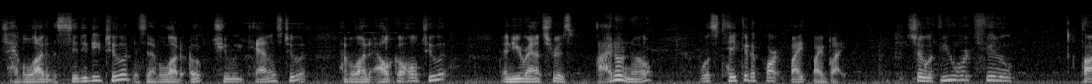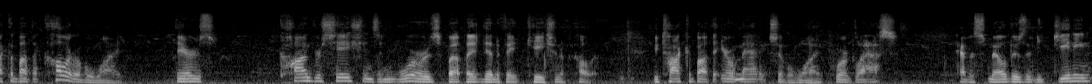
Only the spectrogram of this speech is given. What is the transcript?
Does it have a lot of acidity to it? Does it have a lot of oak, chewy tannins to it? Have a lot of alcohol to it? And your answer is, I don't know. Let's take it apart bite by bite. So if you were to talk about the color of a wine, there's conversations and words about the identification of color. You talk about the aromatics of a wine. Pour a glass, have a smell. There's the beginning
